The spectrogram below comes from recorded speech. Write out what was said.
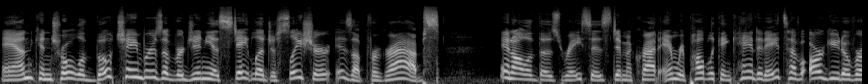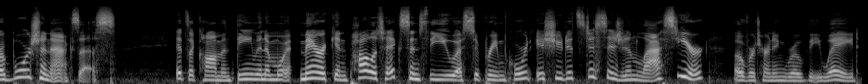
And control of both chambers of Virginia's state legislature is up for grabs. In all of those races, Democrat and Republican candidates have argued over abortion access. It's a common theme in American politics since the U.S. Supreme Court issued its decision last year overturning Roe v. Wade.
